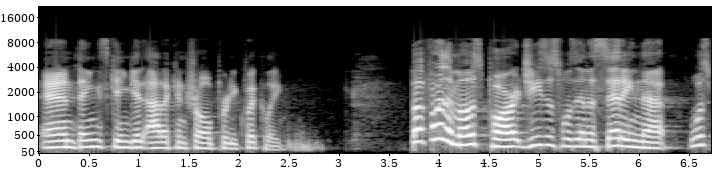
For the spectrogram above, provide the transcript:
And things can get out of control pretty quickly. But for the most part, Jesus was in a setting that was,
